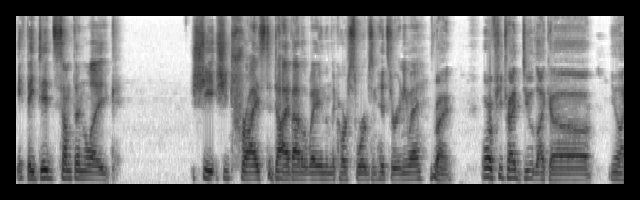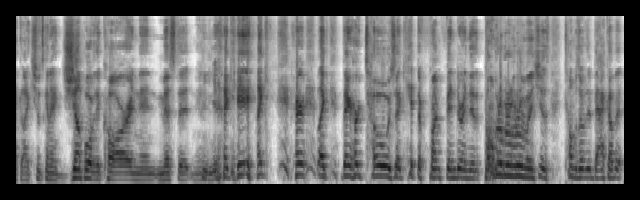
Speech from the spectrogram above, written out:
if they did something like she she tries to dive out of the way and then the car swerves and hits her anyway. Right. Or if she tried to do like a you know, like like she was gonna jump over the car and then missed it. Yeah. Like like her like they her toes like hit the front fender and then boom, boom, boom, boom, and she just tumbles over the back of it.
